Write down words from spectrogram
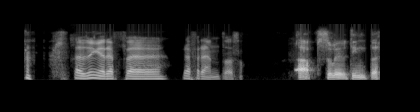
Det är ingen ref, referent alltså. Absolut inte.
